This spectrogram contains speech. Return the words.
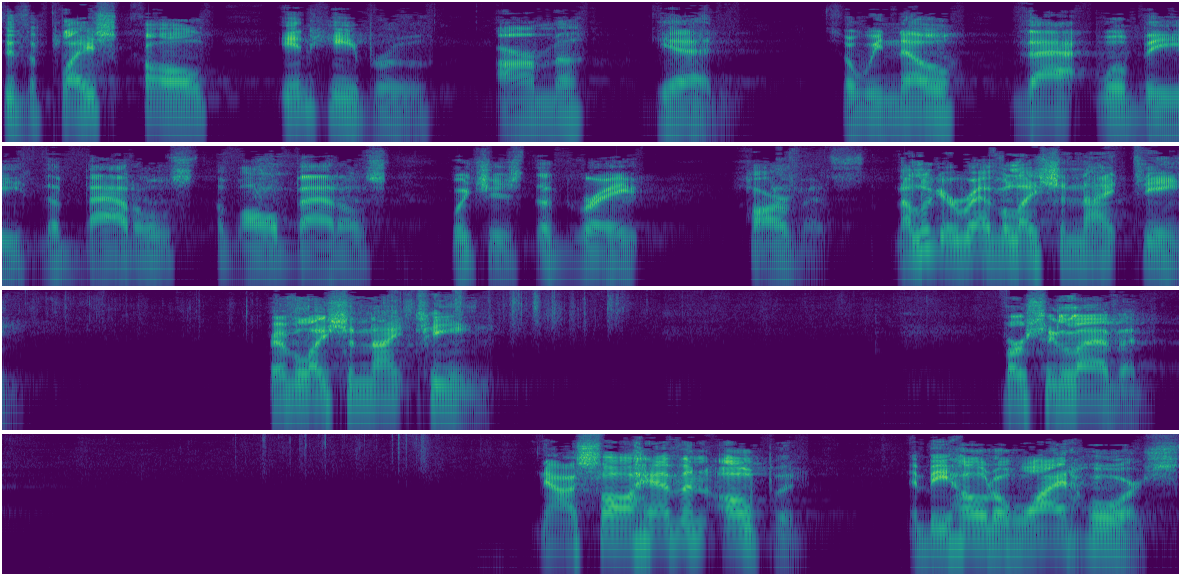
to the place called in Hebrew, Armageddon. So we know that will be the battles of all battles, which is the great harvest. Now look at Revelation 19. Revelation 19, verse 11. Now I saw heaven open, and behold, a white horse.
